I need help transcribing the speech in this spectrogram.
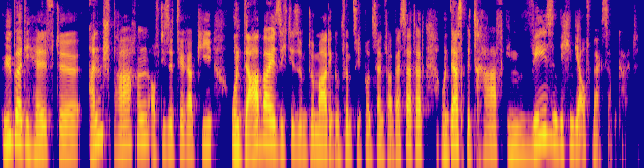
über die Hälfte ansprachen auf diese Therapie und dabei sich die Symptomatik um 50 Prozent verbessert hat. Und das betraf im Wesentlichen die Aufmerksamkeit.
